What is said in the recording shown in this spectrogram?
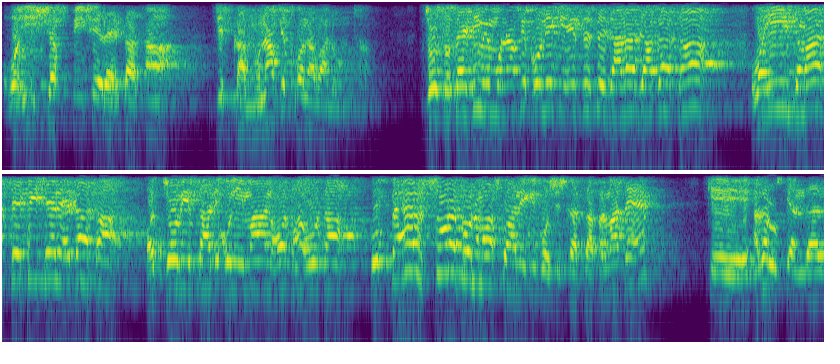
وہی شخص پیچھے رہتا تھا جس کا منافق ہونا معلوم تھا۔ جو سوسائٹی میں منافق ہونے کی حیثیت سے جانا جاتا تھا، وہی جماعت سے پیچھے رہتا تھا۔ اور جو بھی صادق الایمان ہوتا ہوتا، وہ پہل صورت و نماز کو آنے کی کوشش کرتا۔ فرماتے ہیں کہ اگر اس کے اندر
